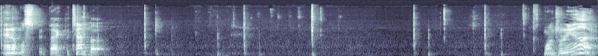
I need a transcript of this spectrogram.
and it will spit back the tempo. 129,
